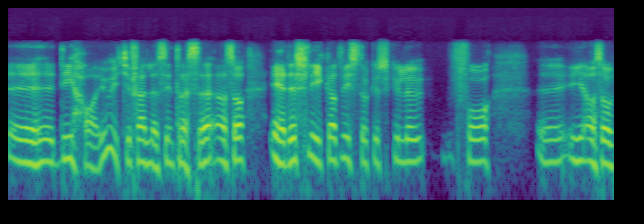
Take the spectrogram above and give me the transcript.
eh, de har jo ikke felles interesse. Altså, er det slik at hvis dere skulle få eh, altså,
